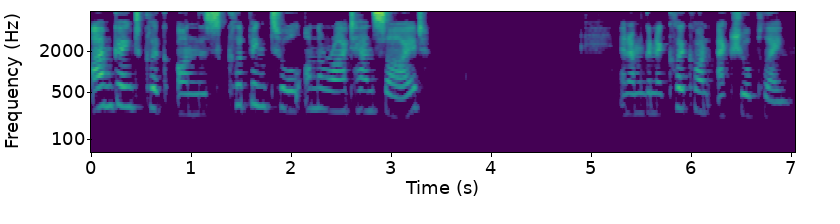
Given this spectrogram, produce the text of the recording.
I'm going to click on this clipping tool on the right hand side and I'm going to click on actual plane.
